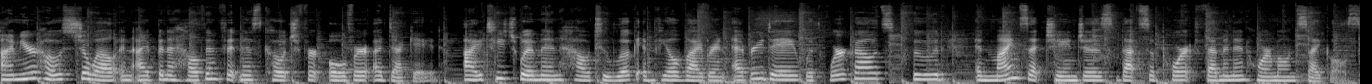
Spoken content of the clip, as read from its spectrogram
I'm your host, Joelle, and I've been a health and fitness coach for over a decade. I teach women how to look and feel vibrant every day with workouts, food, and mindset changes that support feminine hormone cycles.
